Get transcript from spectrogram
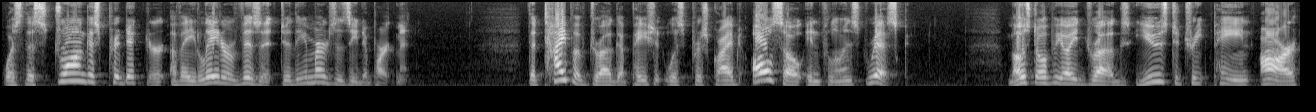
was the strongest predictor of a later visit to the emergency department. The type of drug a patient was prescribed also influenced risk. Most opioid drugs used to treat pain are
